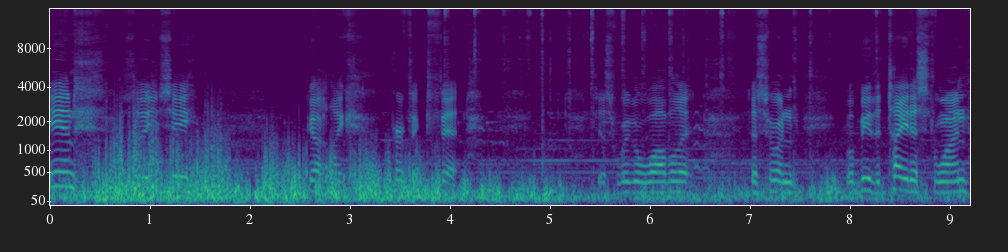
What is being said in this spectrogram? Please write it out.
And so you see, got like perfect fit. Just wiggle wobble it. This one will be the tightest one,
